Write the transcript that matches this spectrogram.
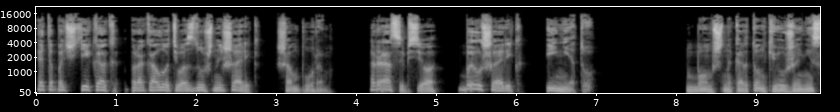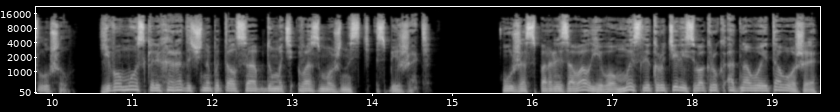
Это почти как проколоть воздушный шарик шампуром. Раз и все, был шарик и нету. Бомж на картонке уже не слушал. Его мозг лихорадочно пытался обдумать возможность сбежать. Ужас парализовал его, мысли крутились вокруг одного и того же.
